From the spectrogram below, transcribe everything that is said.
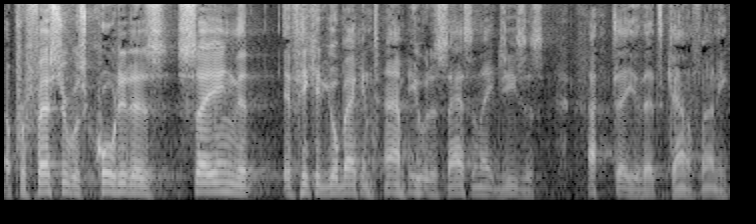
A professor was quoted as saying that if he could go back in time, he would assassinate Jesus. I tell you, that's kind of funny.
